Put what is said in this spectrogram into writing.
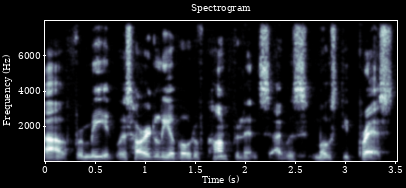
Uh, for me, it was hardly a vote of confidence. I was most depressed.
